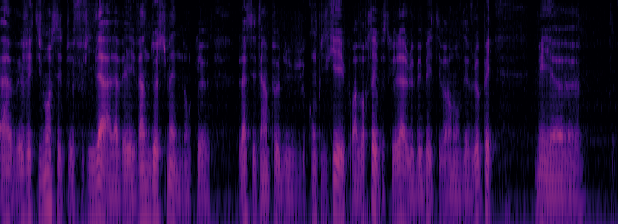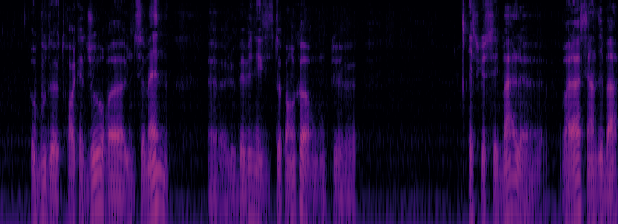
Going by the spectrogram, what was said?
euh, effectivement, cette fille-là, elle avait 22 semaines, donc euh, là, c'était un peu compliqué pour avorter, parce que là, le bébé était vraiment développé. Mais euh, au bout de 3-4 jours, une semaine, le bébé n'existe pas encore. Donc, est-ce que c'est mal Voilà, c'est un débat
